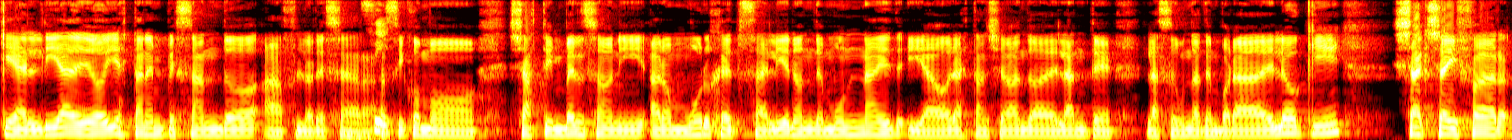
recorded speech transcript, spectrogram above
que al día de hoy están empezando a florecer. Sí. Así como Justin Benson y Aaron Murhead salieron de Moon Knight y ahora están llevando adelante la segunda temporada de Loki. Jack Schaefer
